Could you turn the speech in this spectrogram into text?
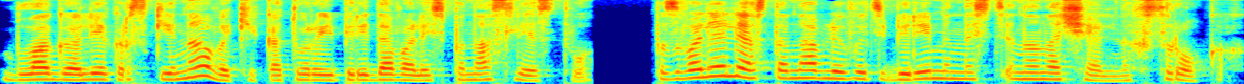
Благо, лекарские навыки, которые передавались по наследству, позволяли останавливать беременность на начальных сроках.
